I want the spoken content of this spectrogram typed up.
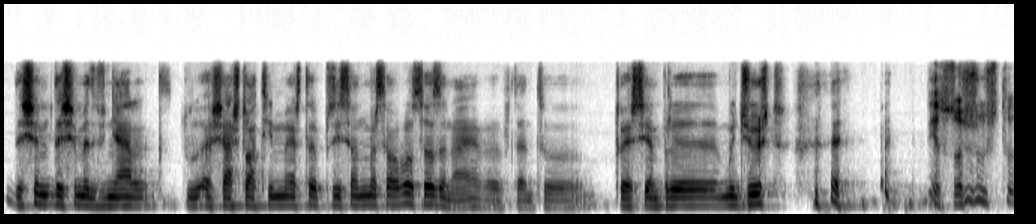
Deixa-me deixa adivinhar que tu achaste ótimo esta posição de Marcelo Rebelo Sousa, não é? Portanto, tu és sempre muito justo. Eu sou justo.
